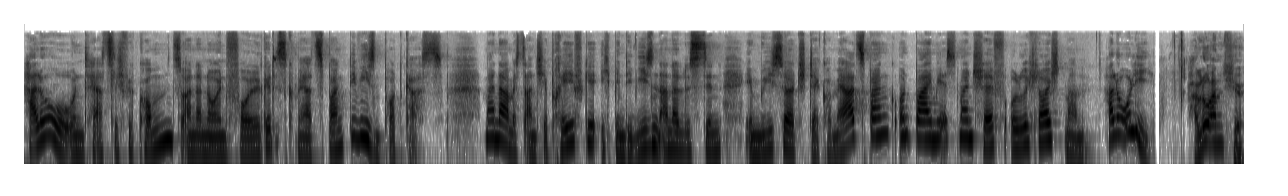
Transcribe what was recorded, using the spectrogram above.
Hallo und herzlich willkommen zu einer neuen Folge des Commerzbank Devisen Podcasts. Mein Name ist Antje Prewke, ich bin Devisenanalystin im Research der Commerzbank und bei mir ist mein Chef Ulrich Leuchtmann. Hallo Uli. Hallo Antje.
